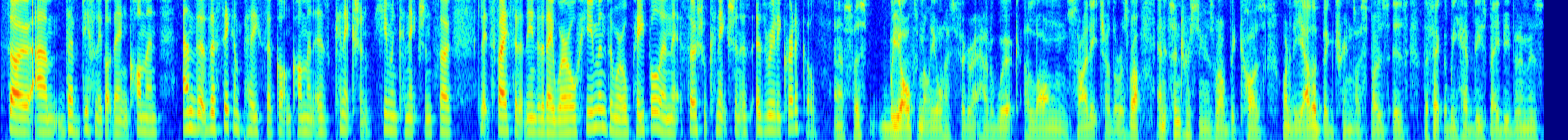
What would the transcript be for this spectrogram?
So, um, they've definitely got that in common. And the, the second piece they've got in common is connection, human connection. So, let's face it, at the end of the day, we're all humans and we're all people, and that social connection is, is really really critical. And I suppose we ultimately all have to figure out how to work alongside each other as well. And it's interesting as well because one of the other big trends, I suppose, is the fact that we have these baby boomers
